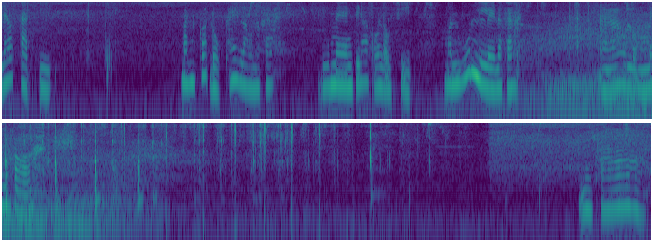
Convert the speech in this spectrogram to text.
แล้วตัดอีก มันก็ดกให้เรานะคะ ดูแมงสิคะพอเราฉีด มันวุ่นเลยนะคะ อ้าวลงไม่พอนี่ค่ะ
